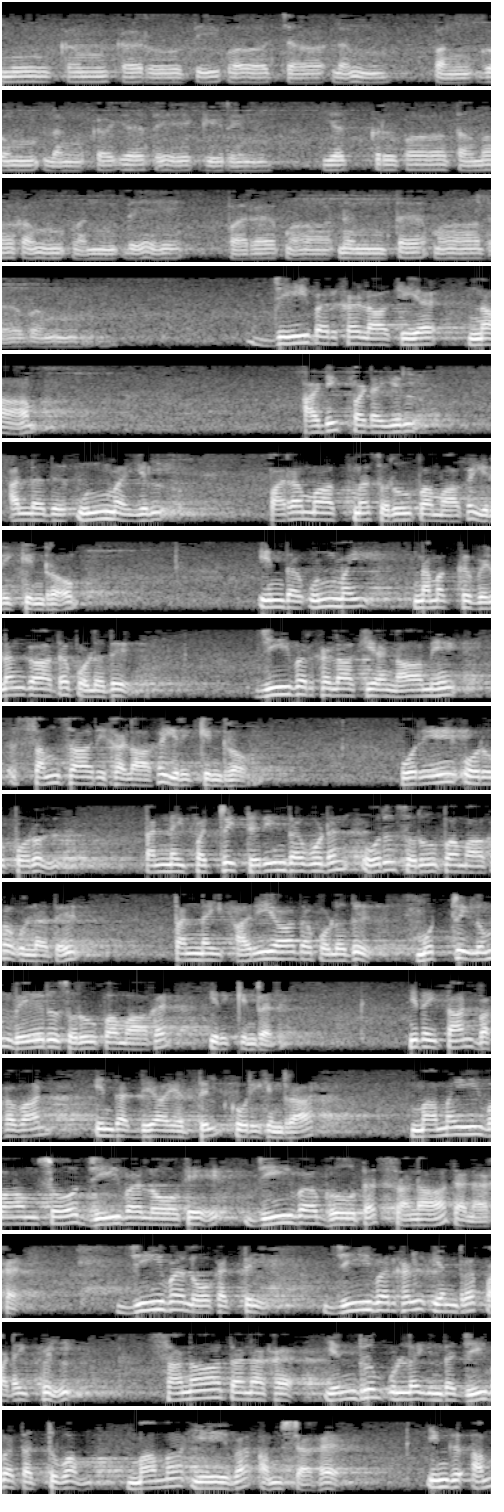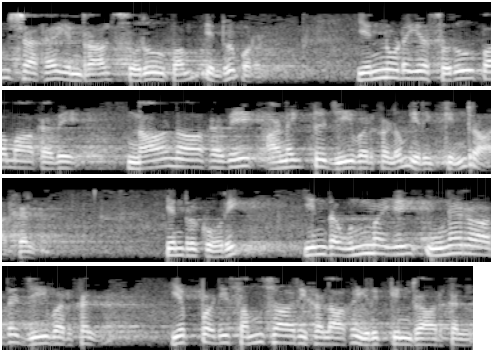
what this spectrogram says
मूकं करोति वाचालं पङ्गुं लङ्कयते गिरिं यत्कृपातमहं वन्दे பரமானந்தமாதவம் ஜீவர்களாகிய நாம் அடிப்படையில் அல்லது உண்மையில் பரமாத்ம சொரூபமாக இருக்கின்றோம். இந்த உண்மை நமக்கு விளங்காத பொழுது ஜீவர்களாகிய நாமே சம்சாரிகளாக இருக்கின்றோம். ஒரே ஒரு பொருள் தன்னை பற்றி தெரிந்தவுடன் ஒரு சொரூபமாக உள்ளது. தன்னை அறியாத பொழுது முற்றிலும் வேறு சொரூபமாக இருக்கின்றது. இதைத்தான் பகவான் இந்த அத்தியாயத்தில் கூறுகின்றார். மமைவாம்சோ ஜீவலோகே ஜீவபூத சனாதனக. ஜீவலோகத்தில் ஜீவர்கள் என்ற படைப்பில் சனாதனக என்றும் உள்ள இந்த ஜீவ தத்துவம் மம ஏவ அம்சக. இங்கு அம்சக என்றால் சொரூபம் என்று பொருள். என்னுடைய சொரூபமாகவே நானாகவே அனைத்து ஜீவர்களும் இருக்கின்றார்கள் என்று கூறி இந்த உண்மையை உணராத ஜீவர்கள் எப்படி சம்சாரிகளாக இருக்கின்றார்கள்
